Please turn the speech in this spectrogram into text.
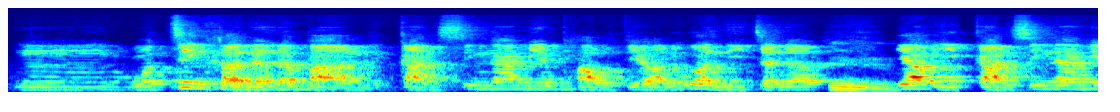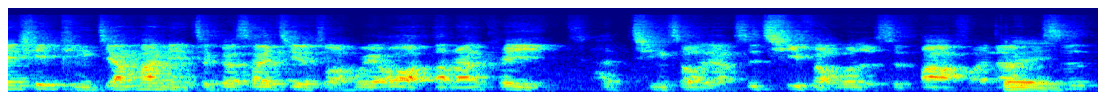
嗯，我尽可能的把感性那面抛掉。如果你真的嗯要以感性那面去评价曼联这个赛季的转会的话，当然可以很轻松地讲是七分或者是八分啊。对可是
